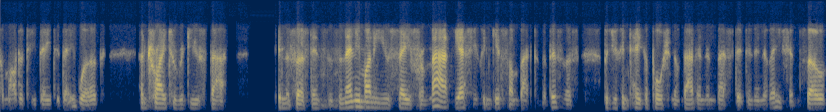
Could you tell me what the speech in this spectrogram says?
commodity day-to-day work and try to reduce that in the first instance. And any money you save from that, yes, you can give some back to the business, but you can take a portion of that and invest it in innovation. So,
